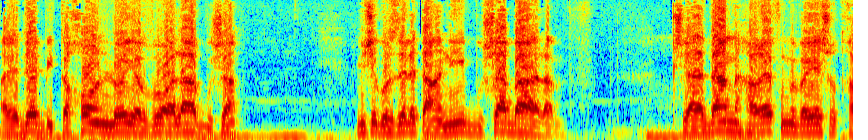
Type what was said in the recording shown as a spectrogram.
על ידי ביטחון לא יבוא עליו בושה. מי שגוזל את העני, בושה באה עליו. כשהאדם מחרף ומבייש אותך,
